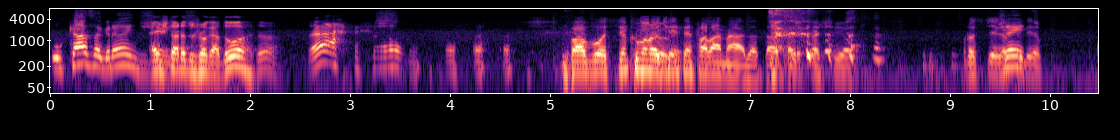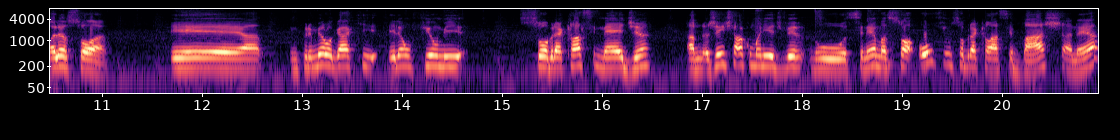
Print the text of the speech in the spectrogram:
O Casa Grande. É a história do jogador? Ah! não, Por favor, cinco minutinhos sem falar nada, tá? Tá de castigo. Prossiga, Gente, Felipe. Olha só. é, Em primeiro lugar, que ele é um filme sobre a classe média. A gente tava com mania de ver no cinema só ou filme sobre a classe baixa, né?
